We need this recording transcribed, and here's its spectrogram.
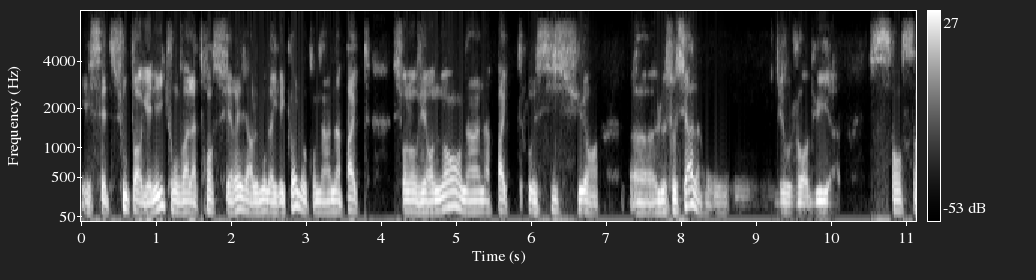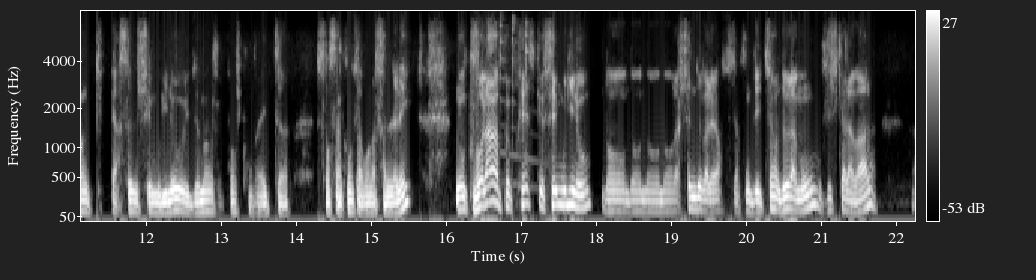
Et cette soupe organique, on va la transférer vers le monde agricole. Donc, on a un impact sur l'environnement, on a un impact aussi sur le social. Aujourd'hui 105 personnes chez Moulineau et demain, je pense qu'on va être 150 avant la fin de l'année. Donc voilà à peu près ce que fait Moulineau dans, dans, dans, la chaîne de valeur. C'est-à-dire qu'on détient de l'amont jusqu'à l'aval. Euh,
